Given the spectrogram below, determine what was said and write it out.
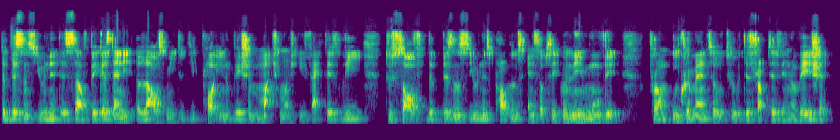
the business unit itself because then it allows me to deploy innovation much, much effectively to solve the business unit's problems and subsequently moved it from incremental to disruptive innovation.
